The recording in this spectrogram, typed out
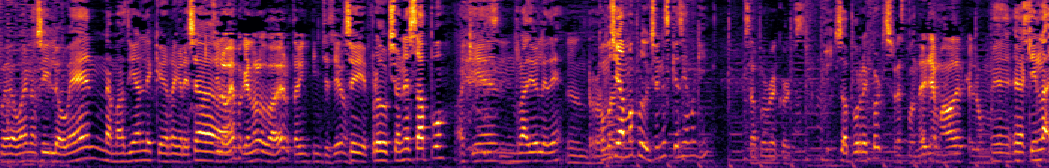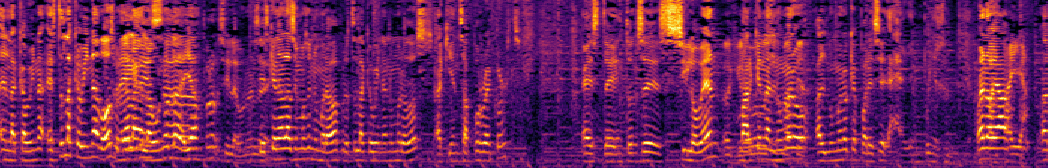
Pero bueno, si lo ven, nada más díganle que regresa... Si lo ven, porque él no los va a ver, está bien pinche ciego. Sí, Producciones Sapo, aquí en Sí. Radio LD. En. ¿Cómo se llama Producciones? ¿Qué se llama aquí? Sapo Records. Sapo Records. Responder el llamado de Pelum. Eh, eh, aquí en la, en la cabina. Esta es la cabina 2, ¿verdad? La, la 1 es la de allá. Pro- Sí, la 1 es la Si es de que no la hacemos enumerada, pero esta es la cabina número 2, aquí en Sapo Records. Este, entonces, si lo ven, Aquí marquen al número, mafia. al número que aparece. Ay, un puñetón. Bueno, ya. Ah,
